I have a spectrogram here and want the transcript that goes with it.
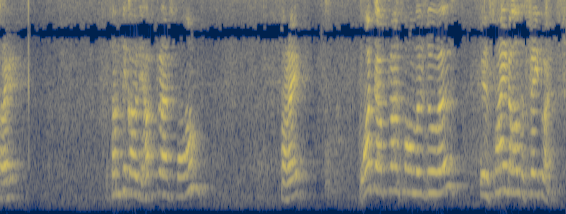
All right. Something called the Hough transform. All right. What the Hough transform will do is it will find all the straight lines.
